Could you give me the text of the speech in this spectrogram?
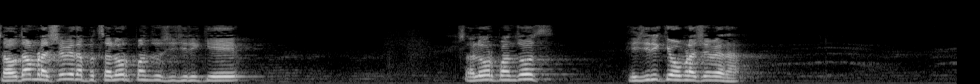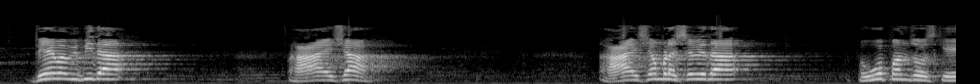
سودا مړه شوې د 450 هجری کې 450 هجری کې عمره شوې ده دیمه بی بی دا عائشه عائشه مړه شوې ده په 50 کې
